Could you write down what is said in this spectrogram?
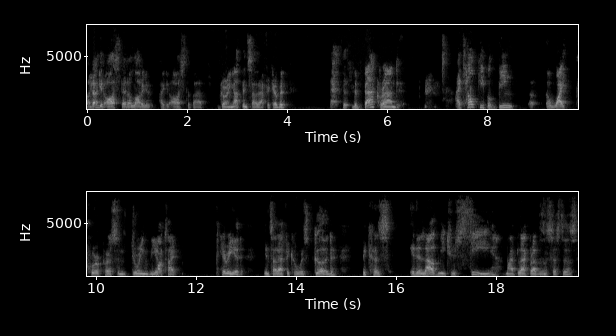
I don't get asked that a lot. I get asked about growing up in South Africa, but the, the background, I tell people being a, white poor person during the apartheid period in South Africa was good because it allowed me to see my black brothers and sisters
